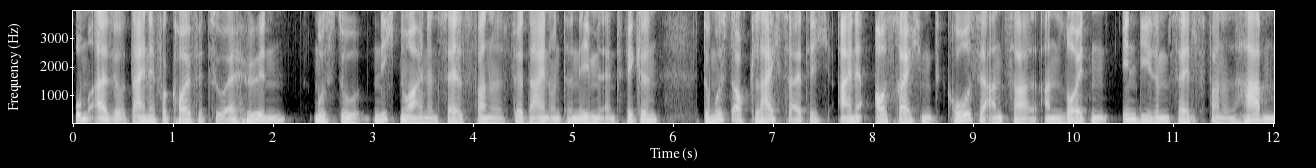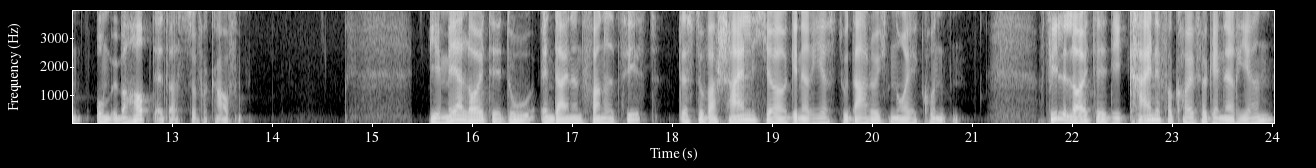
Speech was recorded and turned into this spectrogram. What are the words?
Um also deine Verkäufe zu erhöhen, musst du nicht nur einen Sales Funnel für dein Unternehmen entwickeln, du musst auch gleichzeitig eine ausreichend große Anzahl an Leuten in diesem Sales Funnel haben, um überhaupt etwas zu verkaufen. Je mehr Leute du in deinen Funnel ziehst, desto wahrscheinlicher generierst du dadurch neue Kunden. Viele Leute, die keine Verkäufer generieren,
